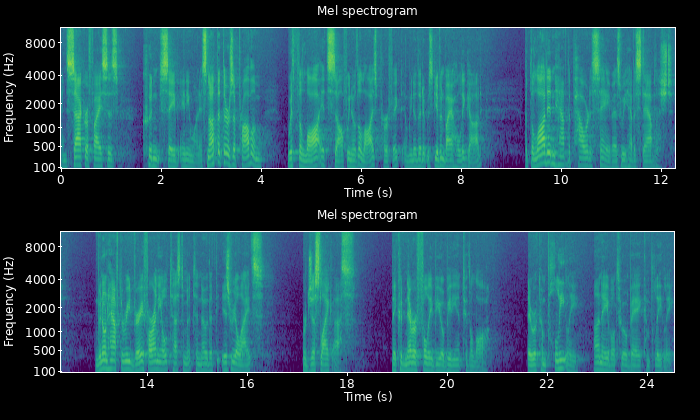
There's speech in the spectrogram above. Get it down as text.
and sacrifices, couldn't save anyone. It's not that there's a problem with the law itself. We know the law is perfect, and we know that it was given by a holy God. But the law didn't have the power to save, as we have established. We don't have to read very far in the Old Testament to know that the Israelites were just like us. They could never fully be obedient to the law, they were completely unable to obey completely.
